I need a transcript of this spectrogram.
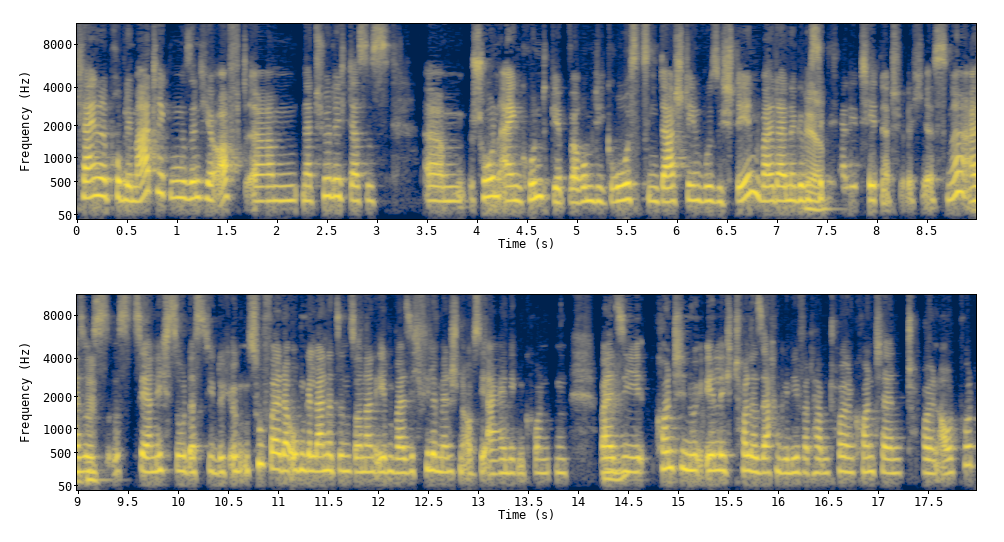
kleine Problematiken sind hier oft ähm, natürlich, dass es ähm, schon einen Grund gibt, warum die Großen da stehen, wo sie stehen, weil da eine gewisse ja. Qualität natürlich ist. Ne? Also mhm. es ist ja nicht so, dass sie durch irgendeinen Zufall da oben gelandet sind, sondern eben, weil sich viele Menschen auf sie einigen konnten, weil mhm. sie kontinuierlich tolle Sachen geliefert haben, tollen Content, tollen Output.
